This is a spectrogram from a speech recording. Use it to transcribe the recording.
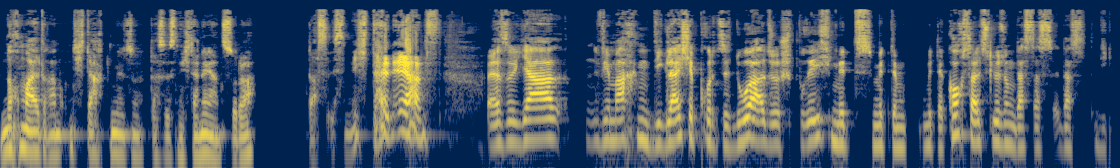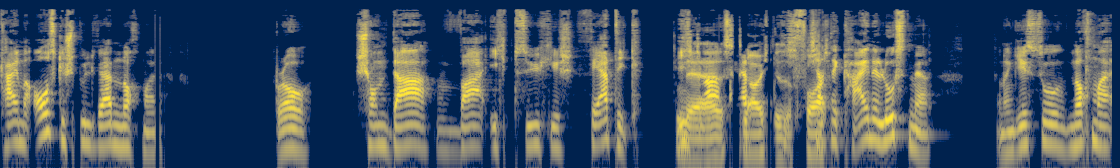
nochmal dran. Und ich dachte mir so, das ist nicht dein Ernst, oder? Das ist nicht dein Ernst. Also ja, wir machen die gleiche Prozedur, also sprich mit, mit, dem, mit der Kochsalzlösung, dass, das, dass die Keime ausgespült werden, nochmal. Bro, schon da war ich psychisch fertig. Ich ja, das glaube ich dir sofort. Ich hatte keine Lust mehr. Und dann gehst du nochmal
